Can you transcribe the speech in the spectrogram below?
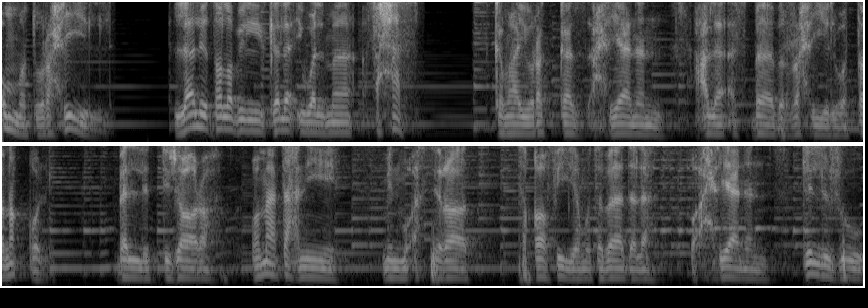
أمة رحيل. لا لطلب الكلا والماء فحسب. كما يركز أحيانا على أسباب الرحيل والتنقل. بل للتجارة وما تعنيه من مؤثرات ثقافية متبادلة واحيانا للجوء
